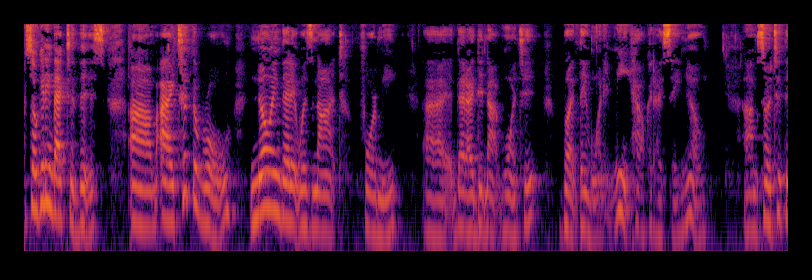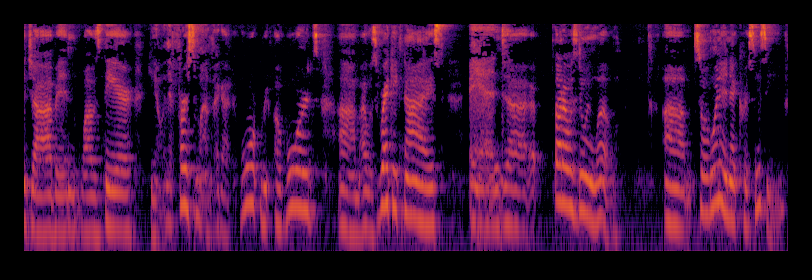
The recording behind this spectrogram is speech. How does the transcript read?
So getting back to this, um, I took the role knowing that it was not for me, uh, that I did not want it but they wanted me. How could I say no? Um, so I took the job, and while I was there, you know, in the first month, I got awards. Um, I was recognized, and uh, thought I was doing well. Um, so I went in at Christmas Eve,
